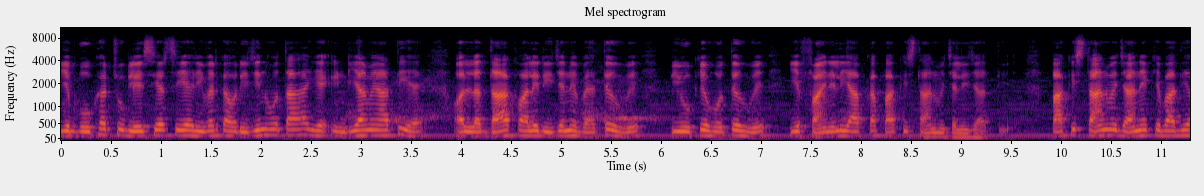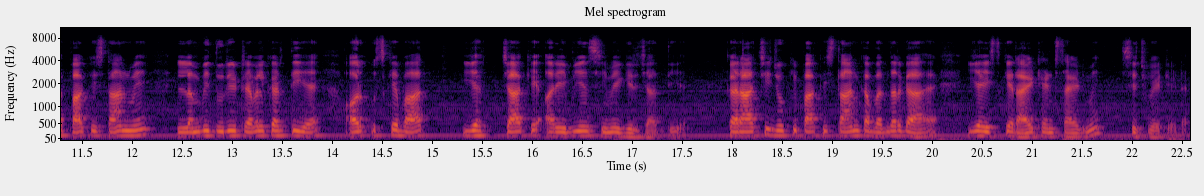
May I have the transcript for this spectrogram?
ये बोखर चू ग्लेशियर से यह रिवर का ओरिजिन होता है, यह इंडिया में आती है और लद्दाख वाले रीजन में बहते हुए पीओके होते हुए, ये फाइनली आपका पाकिस्तान में चली जाती है। पाकिस्तान में जाने के बाद यह पाकिस्तान में लंबी दूरी ट्रेवल करती है और उसके बाद यह जाके अरेबियन सी में गिर जाती है। कराची, जो कि पाकिस्तान का बंदरगाह है, यह इसके राइट हैंड साइड में सिचुएटेड है।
